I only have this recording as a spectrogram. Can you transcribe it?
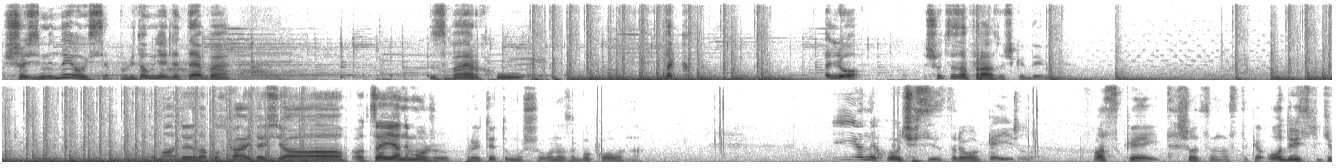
Щось змінилося. Повідомлення для тебе. Зверху. Так. Алло. Що це за фразочки дивні? Команди, запускайтеся. Оце я не можу пройти, тому що воно заблоковано. І Я не хочу сістри Occasion. Фаскейт. Що це у нас таке? О, 200 тут і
